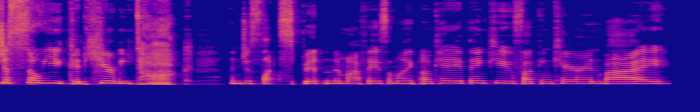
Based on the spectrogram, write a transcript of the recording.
just so you could hear me talk and just like spitting in my face. I'm like, okay, thank you, fucking Karen. Bye.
